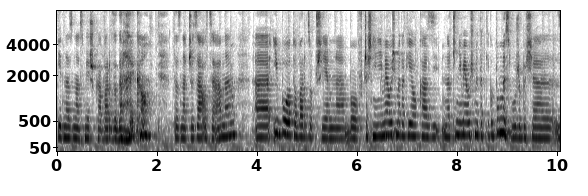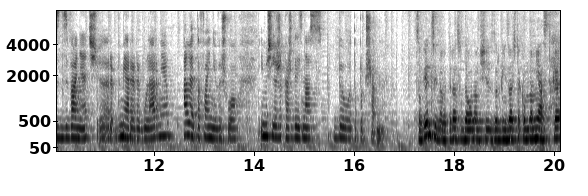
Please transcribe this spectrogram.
Jedna z nas mieszka bardzo daleko, to znaczy za oceanem, e, i było to bardzo przyjemne, bo wcześniej nie miałyśmy takiej okazji, znaczy nie miałyśmy takiego pomysłu, żeby się zdzwaniać e, w miarę regularnie, ale to fajnie wyszło i myślę, że każdej z nas było to potrzebne. Co więcej, nawet teraz udało nam się zorganizować taką namiastkę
